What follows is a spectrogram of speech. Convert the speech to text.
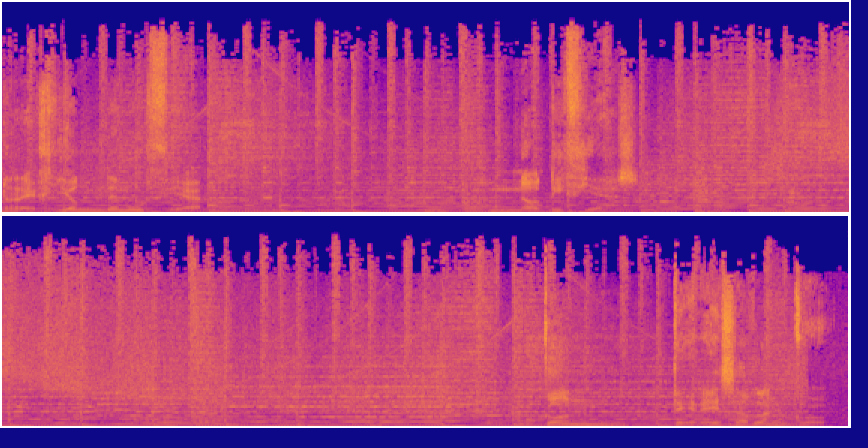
Región de Murcia. Noticias. Con Teresa Blanco.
